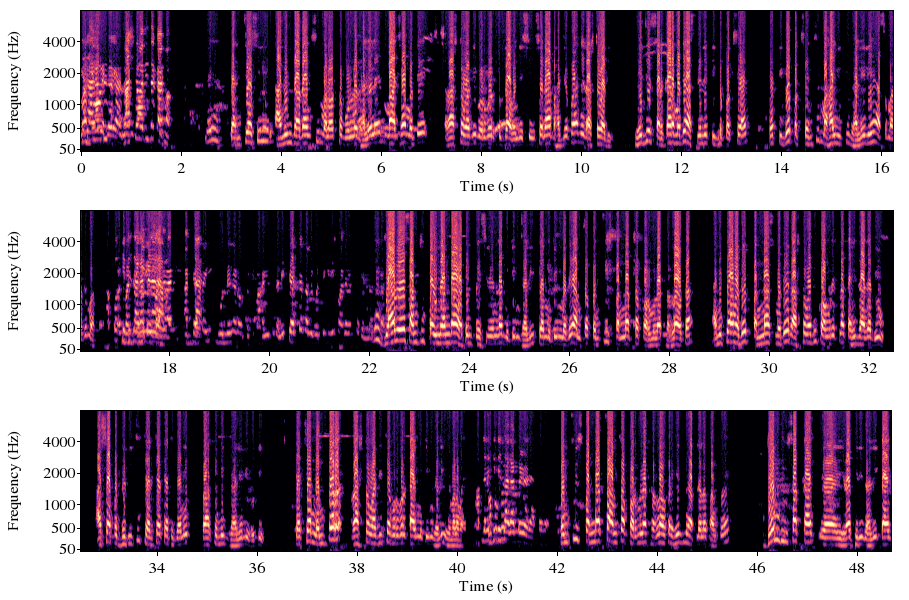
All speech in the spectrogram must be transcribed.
नाही त्यांच्याशी अनिल दादांशी मला वाटतं बोलणं झालेलं आहे. माझ्या मते राष्ट्रवादी बरोबर सुद्धा म्हणजे शिवसेना भाजप आणि राष्ट्रवादी हे जे सरकारमध्ये असलेले तिघ पक्ष आहेत त्या तिघ पक्षांची महायुती झालेली आहे असं माझं मत आहे. ज्या वेळेस आमची पहिल्यांदा हॉटेल प्रेसिडेंटला मिटिंग झाली त्या मिटिंगमध्ये आमचा पंचवीस पन्नासचा फॉर्म्युला ठरला होता. आणि त्यामध्ये पन्नासमध्ये राष्ट्रवादी काँग्रेसला काही जागा देऊ अशा पद्धतीची चर्चा त्या ठिकाणी प्राथमिक झालेली होती. त्याच्यानंतर राष्ट्रवादीच्या बरोबर काय मिटिंग झाली हे मला माहिती आपल्याला किती जागा मिळणार आहे पंचवीस पन्नासचा आमचा फॉर्म्युला ठरला होता हेच मी आपल्याला सांगतोय. दोन दिवसात काय हेराफेरी झाली काय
